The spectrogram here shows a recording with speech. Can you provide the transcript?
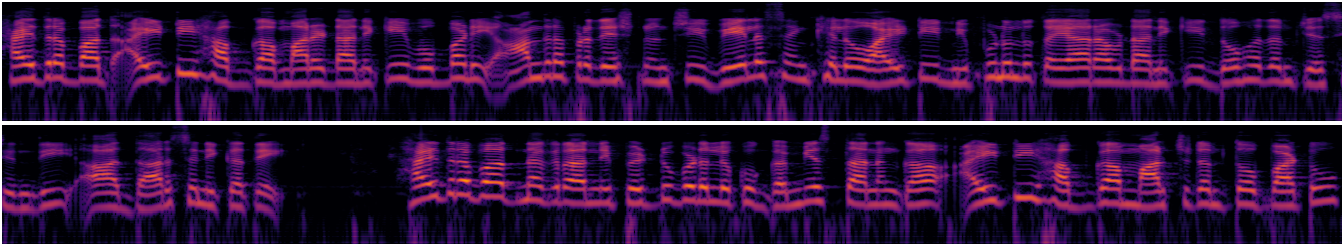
హైదరాబాద్ ఐటీ హబ్గా మారడానికి ఉమ్మడి ఆంధ్రప్రదేశ్ నుంచి వేల సంఖ్యలో ఐటీ నిపుణులు తయారవడానికి దోహదం చేసింది ఆ దార్శనికతే. హైదరాబాద్ నగరాన్ని పెట్టుబడులకు గమ్యస్థానంగా ఐటీ హబ్గా మార్చడంతో పాటు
